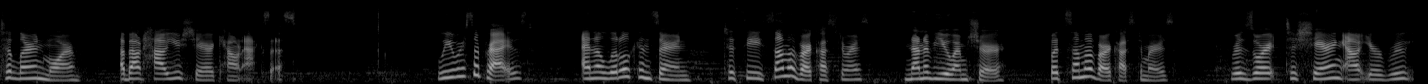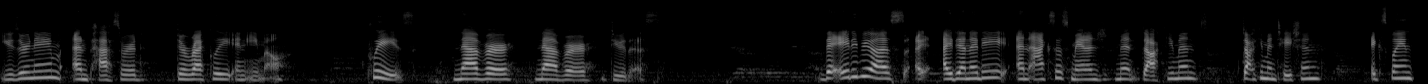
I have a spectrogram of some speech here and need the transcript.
to learn more about how you share account access. We were surprised and a little concerned to see some of our customers, none of you I'm sure, but some of our customers resort to sharing out your root username and password directly in email. Please, never, never do this. The AWS Identity and Access Management document, documentation explains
